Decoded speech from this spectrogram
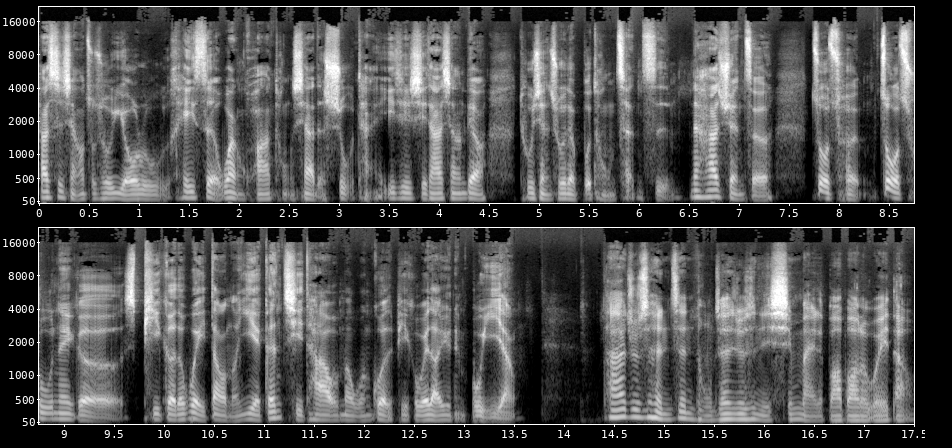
他是想要做出犹如黑色万花筒下的树台，以及其他香调凸显出的不同层次。那他选择做出做出那个皮革的味道呢，也跟其他我们闻过的皮革味道有点不一样。它就是很正统，这就是你新买的包包的味道。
